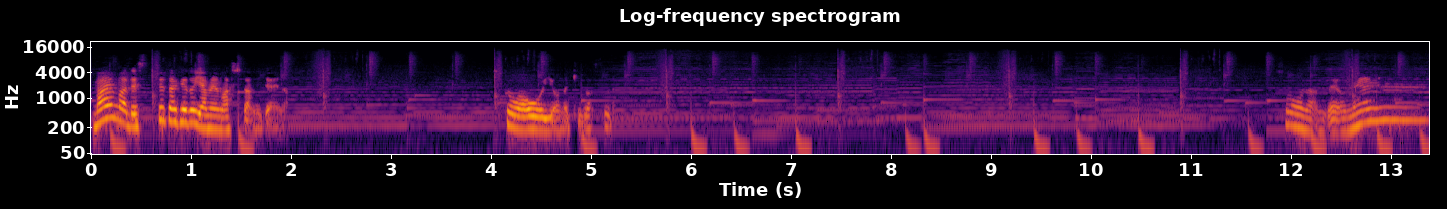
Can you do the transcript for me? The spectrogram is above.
前まで知ってたけど辞めましたみたいな人は多いような気がする。そうなんだよね。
